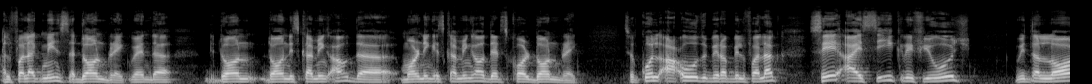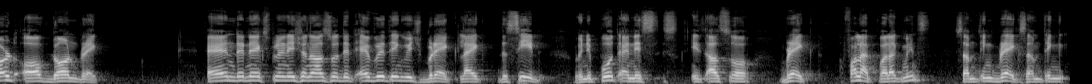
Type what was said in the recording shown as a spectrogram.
Al Falak means the dawn break. When the dawn, dawn is coming out, the morning is coming out, that's called dawn break. So, Kul A'udhu bi Rabbil Falak. Say, I seek refuge with the Lord of dawn break. And an explanation also that everything which break, like the seed, when you put and it's, it's also break. Falak, falak means something break, something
